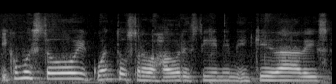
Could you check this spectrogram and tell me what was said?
¿Y cómo está hoy? ¿Cuántos trabajadores tienen? ¿En qué edades?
